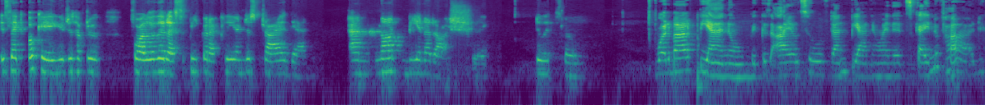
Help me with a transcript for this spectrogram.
it's like, okay, you just have to follow the recipe correctly and just try again and not be in a rush. Like, do it slowly. What about piano? Because I also have done piano and it's kind of hard.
